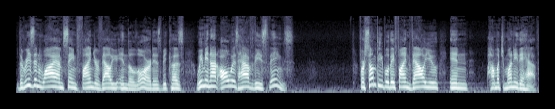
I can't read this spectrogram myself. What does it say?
The reason why I'm saying find your value in the Lord is because we may not always have these things. For some people, they find value in how much money they have.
